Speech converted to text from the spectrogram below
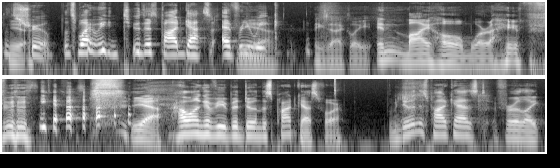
That's Yeah. true. That's why we do this podcast every Yeah, week. Exactly. In my home where I. Yeah. yeah. How long have you been doing this podcast for? We've been doing this podcast for like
